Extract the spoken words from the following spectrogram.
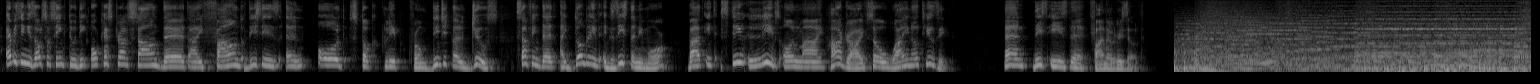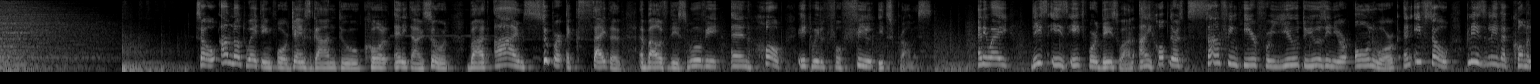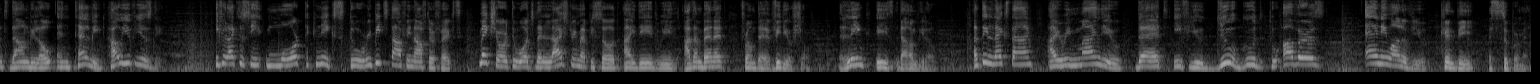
Everything is also synced to the orchestral sound that I found. This is an old stock clip from Digital Juice, something that I don't believe exists anymore, but it still lives on my hard drive, so why not use it? And this is the final result. So I'm not waiting for James Gunn to call anytime soon, but I'm super excited about this movie and hope it will fulfill its promise. Anyway, this is it for this one. I hope there's something here for you to use in your own work, and if so, please leave a comment down below and tell me how you've used it. If you'd like to see more techniques to repeat stuff in After Effects, make sure to watch the live stream episode I did with Adam Bennett from the video show. The link is down below. Until next time, I remind you that if you do good to others, any one of you can be a Superman.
